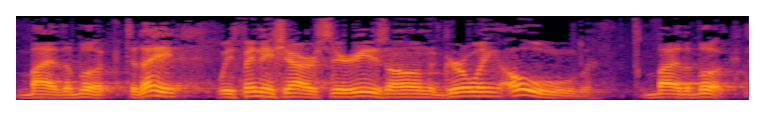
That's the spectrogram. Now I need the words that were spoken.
by the book. Today, we finish our series on growing old by the book.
